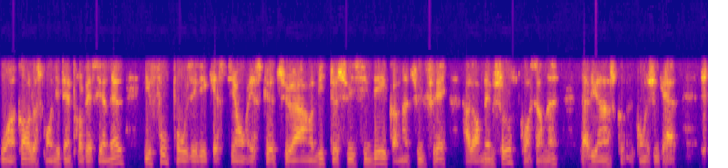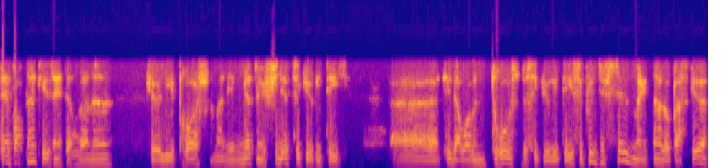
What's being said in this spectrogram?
ou encore lorsqu'on est un professionnel, il faut poser des questions. Est-ce que tu as envie de te suicider? Comment tu le ferais? Alors, même chose concernant la violence conjugale. C'est important que les intervenants que les proches mettent un filet de sécurité. Euh, d'avoir une trousse de sécurité. C'est plus difficile maintenant parce que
